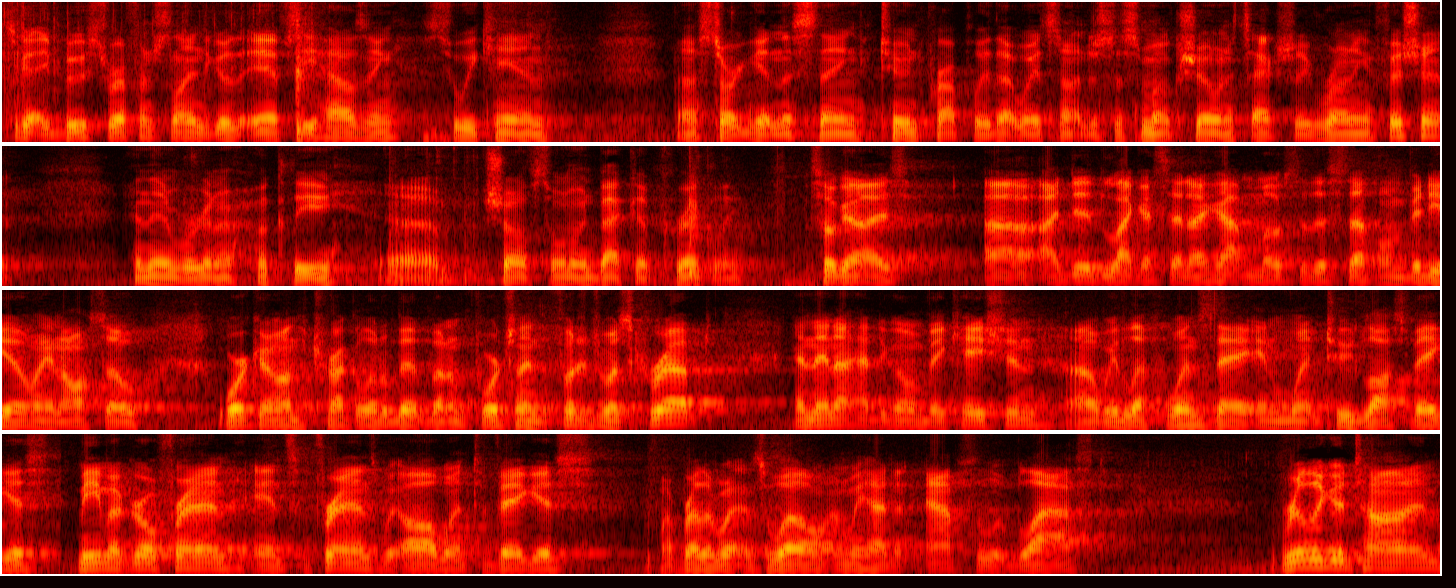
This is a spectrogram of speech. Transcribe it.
So we got a boost reference line to go to the AFC housing so we can uh, start getting this thing tuned properly. That way it's not just a smoke show and it's actually running efficient. And then we're gonna hook the uh, shut off solenoid back up correctly. So guys, uh, I did, like I said, I got most of this stuff on video and also working on the truck a little bit, but unfortunately the footage was corrupt. And then I had to go on vacation. Uh, we left Wednesday and went to Las Vegas. Me, my girlfriend, and some friends, we all went to Vegas. My brother went as well, and we had an absolute blast. Really good time.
